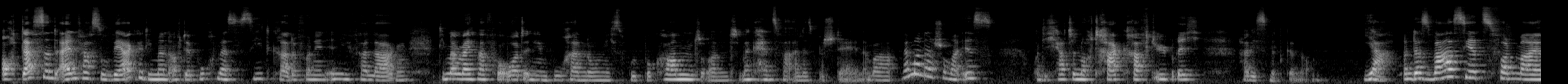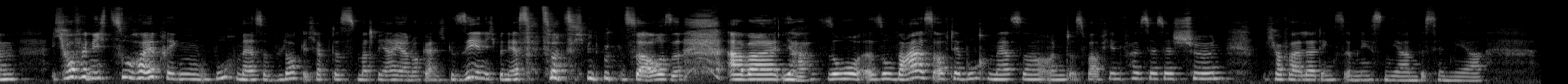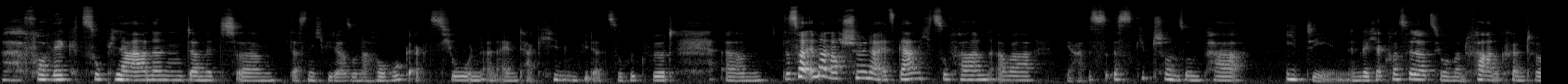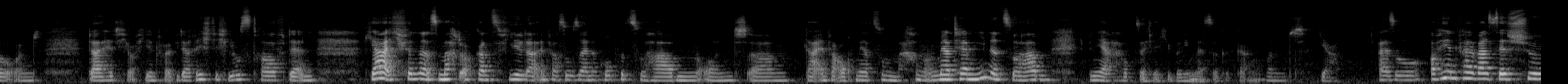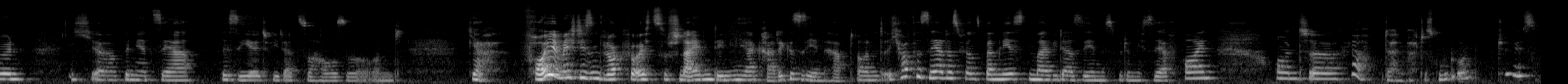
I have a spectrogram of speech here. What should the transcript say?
auch das sind einfach so Werke, die man auf der Buchmesse sieht, gerade von den Indie-Verlagen, die man manchmal vor Ort in den Buchhandlungen nicht so gut bekommt. Und man kann zwar alles bestellen, aber wenn man da schon mal ist und ich hatte noch Tragkraft übrig, habe ich es mitgenommen. Ja, und das war es jetzt von meinem, ich hoffe nicht zu holprigen Buchmesse-Vlog. Ich habe das Material ja noch gar nicht gesehen. Ich bin erst seit 20 Minuten zu Hause. Aber ja, so, so war es auf der Buchmesse und es war auf jeden Fall sehr, sehr schön. Ich hoffe allerdings im nächsten Jahr ein bisschen mehr äh, vorweg zu planen, damit ähm, das nicht wieder so eine Hauruck-Aktion an einem Tag hin und wieder zurück wird. Ähm, das war immer noch schöner, als gar nicht zu fahren, aber ja, es, es gibt schon so ein paar Ideen, in welcher Konstellation man fahren könnte. Und da hätte ich auf jeden Fall wieder richtig Lust drauf, denn ja, ich finde, es macht auch ganz viel, da einfach so seine Gruppe zu haben und ähm, da einfach auch mehr zu machen und mehr Termine zu haben. Ich bin ja hauptsächlich über die Messe gegangen und ja, also auf jeden Fall war es sehr schön. Ich äh, bin jetzt sehr beseelt wieder zu Hause und ja, freue mich, diesen Vlog für euch zu schneiden, den ihr ja gerade gesehen habt. Und ich hoffe sehr, dass wir uns beim nächsten Mal wiedersehen. Das würde mich sehr freuen. Und äh, ja, dann macht es gut und tschüss.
